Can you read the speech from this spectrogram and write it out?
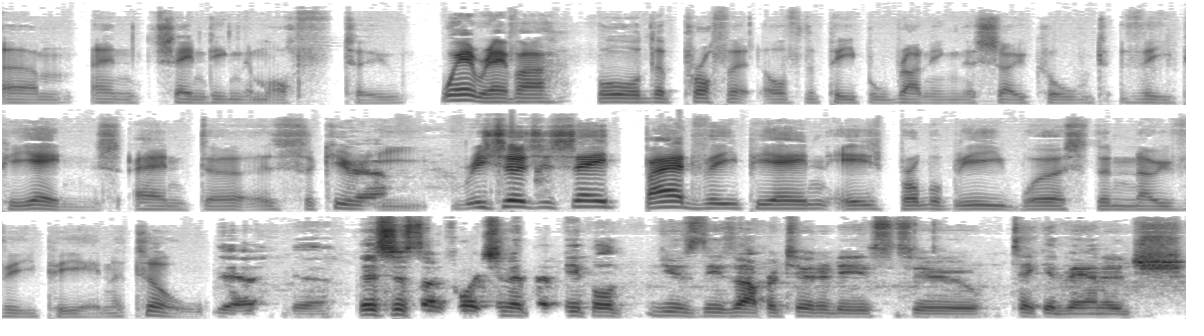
um, and sending them off to wherever for the profit of the people running the so-called VPNs. And uh, as security yeah. researchers said, bad VPN is probably worse than no VPN at all. Yeah, yeah. It's just unfortunate that people use these opportunities to take advantage.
